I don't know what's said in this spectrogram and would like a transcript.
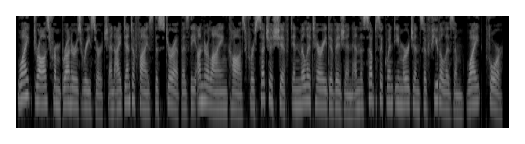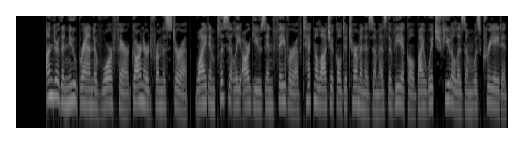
White draws from Brunner's research and identifies the stirrup as the underlying cause for such a shift in military division and the subsequent emergence of feudalism White, 4. Under the new brand of warfare garnered from the stirrup, White implicitly argues in favor of technological determinism as the vehicle by which feudalism was created.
